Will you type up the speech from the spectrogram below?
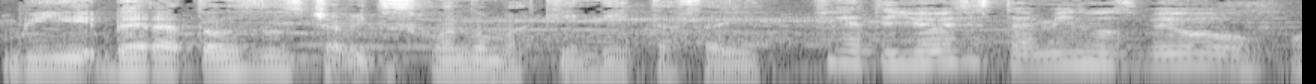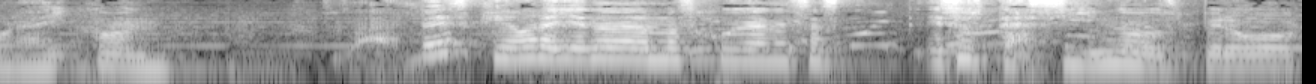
vi ver a todos esos chavitos jugando maquinitas ahí. Fíjate, yo a veces también los veo por ahí con... Ves que ahora ya nada más juegan esas, esos casinos, pero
